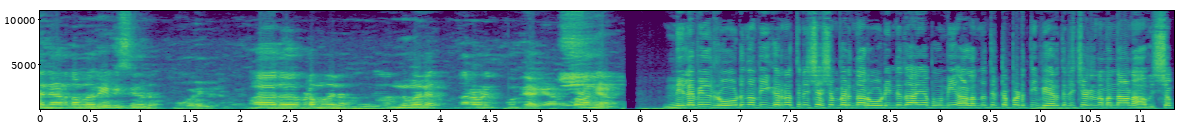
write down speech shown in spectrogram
തന്നെയാണ് നമ്മൾ റീഫിക്സ് ചെയ്ത് അത് ഇവിടെ മുതൽ ഇന്ന് മുതൽ നടപടി പൂർത്തിയാക്കിയാണ് തുടങ്ങിയാണ് നിലവിൽ റോഡ് നവീകരണത്തിന് ശേഷം വരുന്ന റോഡിന്റേതായ ഭൂമി അളന്നു തിട്ടപ്പെടുത്തി വേർതിരിച്ചിടണമെന്നാണ് ആവശ്യം.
